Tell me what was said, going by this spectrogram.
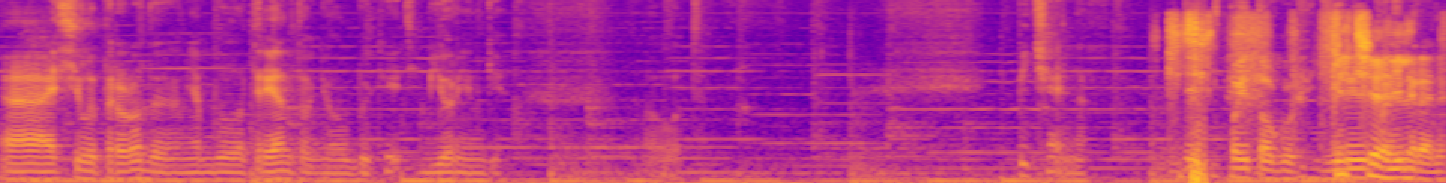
э, силы природы, у меня было Трианта, у него были эти бьорнинги. Печально. По итогу. Печально. Проиграли.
